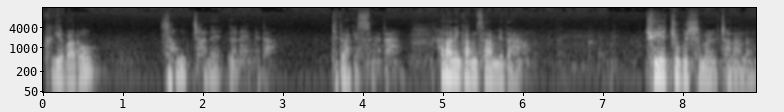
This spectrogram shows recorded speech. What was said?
그게 바로 성찬의 은혜입니다. 기도하겠습니다. 하나님 감사합니다. 주의 죽으심을 전하는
